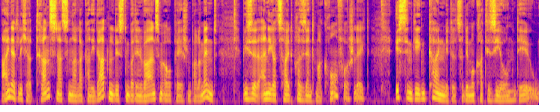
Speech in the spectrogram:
einheitlicher transnationaler Kandidatenlisten bei den Wahlen zum Europäischen Parlament, wie sie seit einiger Zeit Präsident Macron vorschlägt, ist hingegen kein Mittel zur Demokratisierung der EU.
